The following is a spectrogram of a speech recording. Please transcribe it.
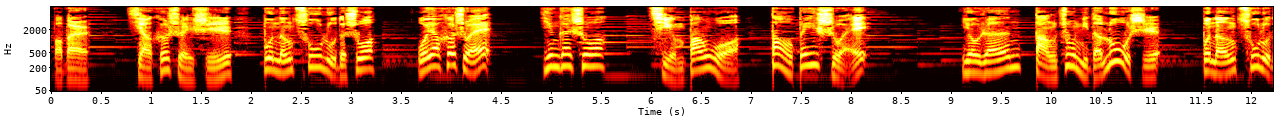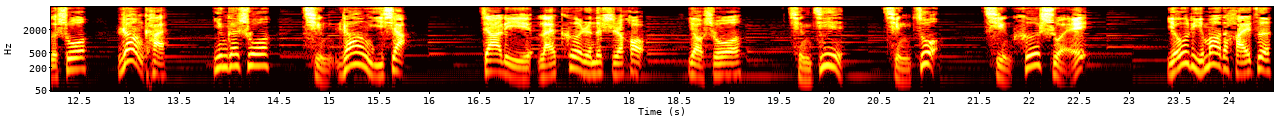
宝贝儿，想喝水时不能粗鲁的说我要喝水，应该说请帮我倒杯水。有人挡住你的路时，不能粗鲁的说让开。应该说，请让一下。家里来客人的时候，要说，请进，请坐，请喝水。有礼貌的孩子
